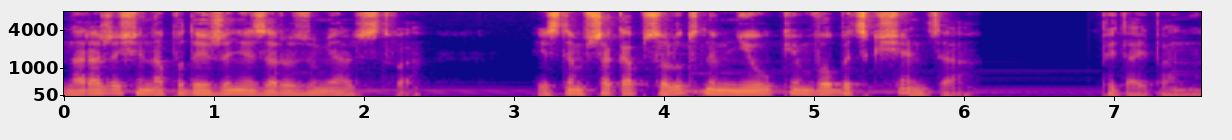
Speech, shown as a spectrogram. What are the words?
narażę się na podejrzenie zarozumialstwa. Jestem wszak absolutnym nieukiem wobec księdza. Pytaj pan,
